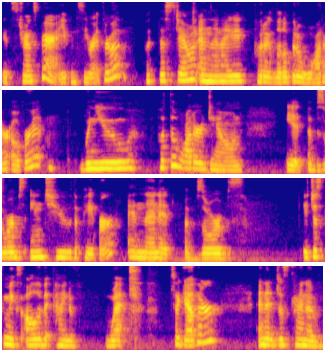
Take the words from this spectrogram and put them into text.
It's transparent, you can see right through it. Put this down and then I put a little bit of water over it. When you put the water down, it absorbs into the paper and then it absorbs, it just makes all of it kind of wet together and it just kind of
